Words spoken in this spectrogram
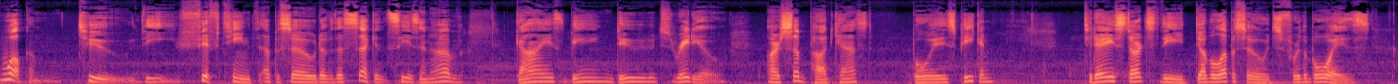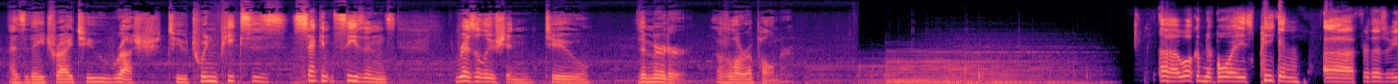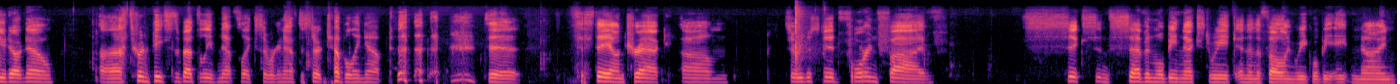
Welcome to the 15th episode of the second season of Guys Being Dudes Radio, our sub podcast, Boys Peekin'. Today starts the double episodes for the boys as they try to rush to Twin Peaks' second season's resolution to the murder of Laura Palmer. Uh, welcome to Boys Peekin'. Uh, for those of you who don't know, uh, Twin Peaks is about to leave Netflix, so we're gonna have to start doubling up to to stay on track. Um, so we just did four and five. Six and seven will be next week, and then the following week will be eight and nine,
